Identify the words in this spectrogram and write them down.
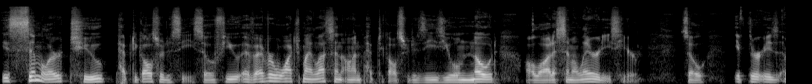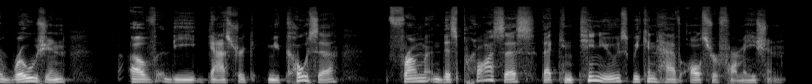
is similar to peptic ulcer disease. So, if you have ever watched my lesson on peptic ulcer disease, you will note a lot of similarities here. So, if there is erosion of the gastric mucosa from this process that continues, we can have ulcer formation.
